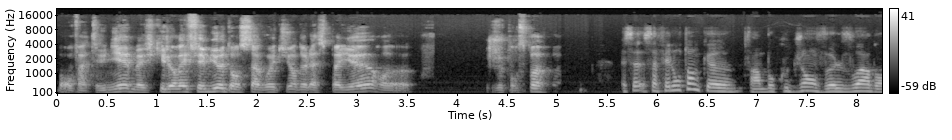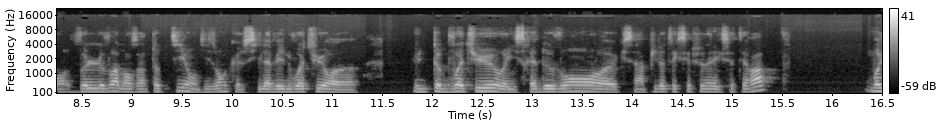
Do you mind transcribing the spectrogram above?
bon, 21ème, est-ce qu'il aurait fait mieux dans sa voiture de l'Aspire euh, Je pense pas. Ça, fait longtemps que beaucoup de gens veulent, voir veulent le voir dans un top team en disant que s'il avait une voiture, euh, une top voiture, il serait devant, que c'est un pilote exceptionnel, etc. Moi,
